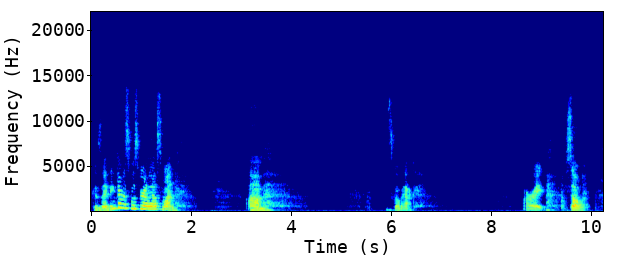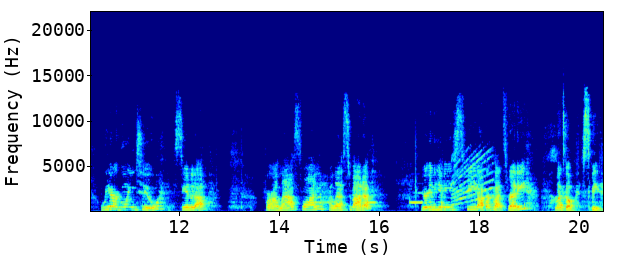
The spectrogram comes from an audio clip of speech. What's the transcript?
because I think that was supposed to be our last one. Um, let's go back. All right, so we are going to stand it up for our last one, our last Tabata. You're gonna give me speed uppercuts. Ready? Let's go. Speed.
